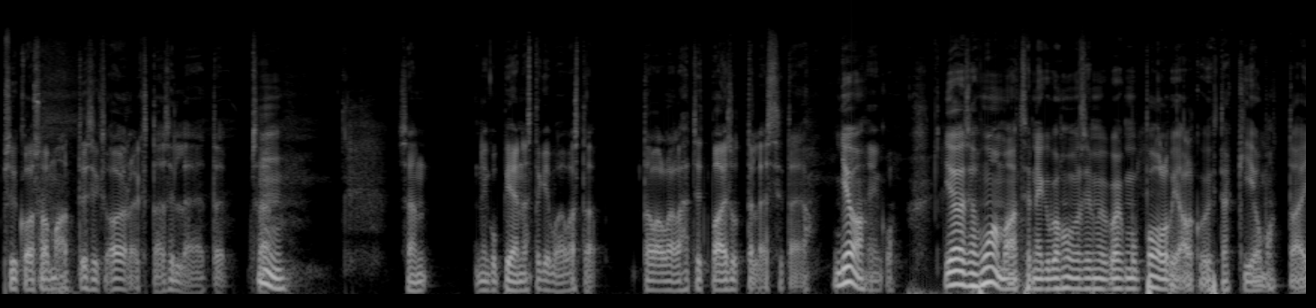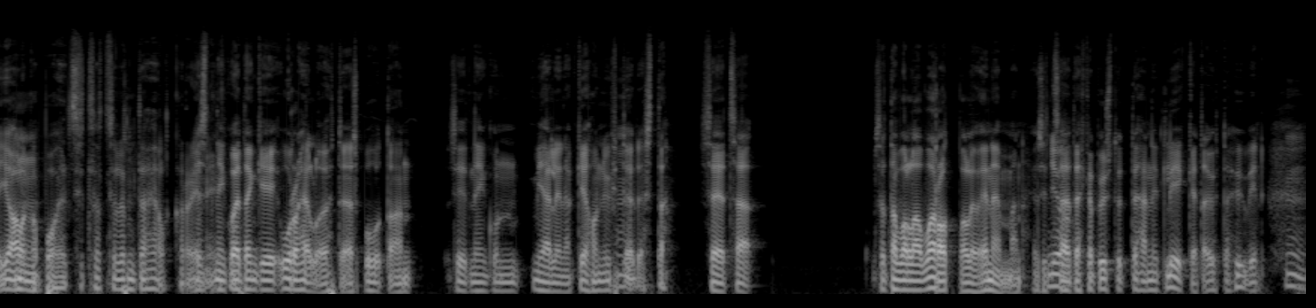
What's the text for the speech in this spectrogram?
psykosomaattisiksi oireiksi tai silleen, että sä, mm. mm, sen niin kuin pienestäkin vaivasta tavallaan lähdet sit paisuttelemaan sitä. Ja, joo. niin kuin, Joo, sä huomaat sen, niin kuin mä huomasin, vaikka mun polvi alkoi yhtäkkiä jomottaa ja Mm. jalkapohjat, sit sä oot sille mitä helkkaria. ja sit niin kuin etenkin urheiluyhteydessä puhutaan siitä niin kuin mielin ja kehon yhteydestä. Se, että sä, sä tavallaan varot paljon enemmän ja sit sä et ehkä pysty tehdä niitä liikkeitä yhtä hyvin. mm.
